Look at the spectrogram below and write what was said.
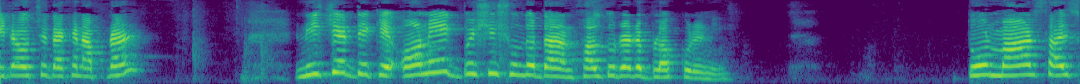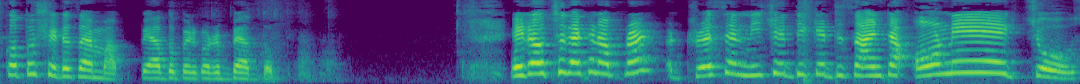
এটা হচ্ছে দেখেন আপনার নিচের দিকে অনেক বেশি সুন্দর দাঁড়ান ফালতুটারে ব্লক করে নি তোর মার সাইজ কত সেটা তাই মাপ, বেয়াদবের করে বেয়াদব। এটা হচ্ছে দেখেন আপনার ড্রেসের নিচের দিকে ডিজাইনটা অনেক চোস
